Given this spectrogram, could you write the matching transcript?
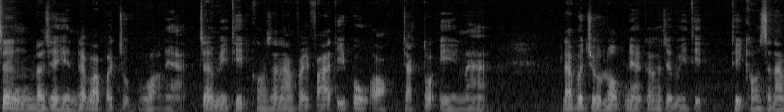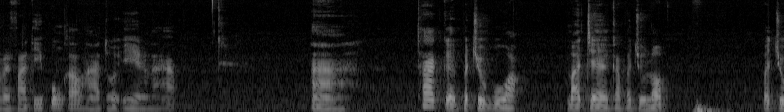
ซึ่งเราจะเห็นได้ว่าประจุบวกเนี่ยจะมีทิศของสนามไฟฟ้าที่พุ่งออกจากตัวเองนะฮะ และประจุลบเนี่ยก็จะมีทิศทิศของสนามไฟฟ้าที่พุ่งเข้าหาตัวเองนะครับอ่าถ้าเกิดประจุบวกมาเจอกับประจุลบ ประจุ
